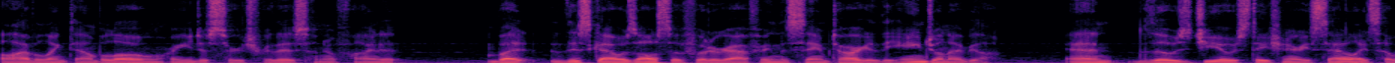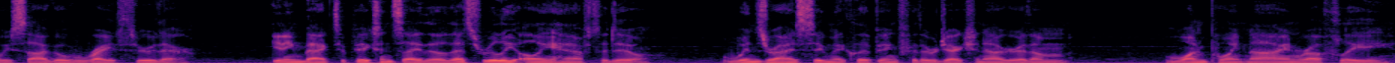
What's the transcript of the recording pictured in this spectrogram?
I'll have a link down below, or you just search for this and you'll find it. But this guy was also photographing the same target, the Angel Nebula. And those geostationary satellites that we saw go right through there. Getting back to PixInsight though, that's really all you have to do. Winsorized Sigma clipping for the rejection algorithm, 1.9 roughly,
